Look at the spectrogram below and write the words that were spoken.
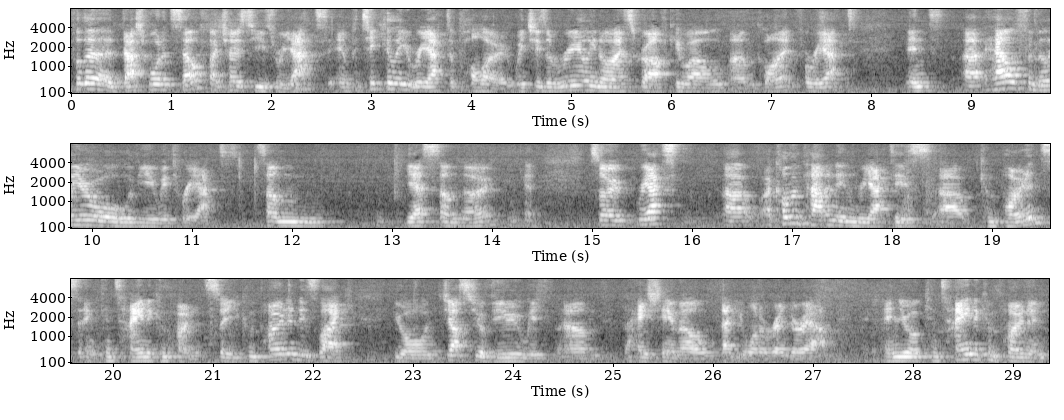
for the dashboard itself, I chose to use React, and particularly React Apollo, which is a really nice GraphQL um, client for React. And uh, how familiar are all of you with React? Some yes, some no. Okay. So React's uh, a common pattern in React is uh, components and container components. So your component is like your just your view with um, the HTML that you want to render out, and your container component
